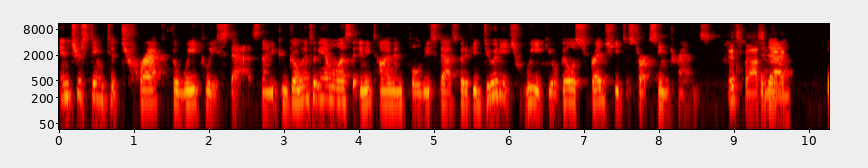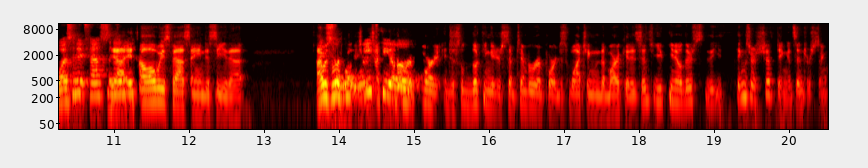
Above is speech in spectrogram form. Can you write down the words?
interesting to track the weekly stats. Now you can go into the MLS at any time and pull these stats, but if you do it each week, you'll build a spreadsheet to start seeing trends. It's fascinating. That, wasn't it fascinating? Yeah, it's always fascinating to see that. I was so looking at your September feel, report and just looking at your September report, just watching the market. It's just you, you know, there's the things are shifting. It's interesting.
